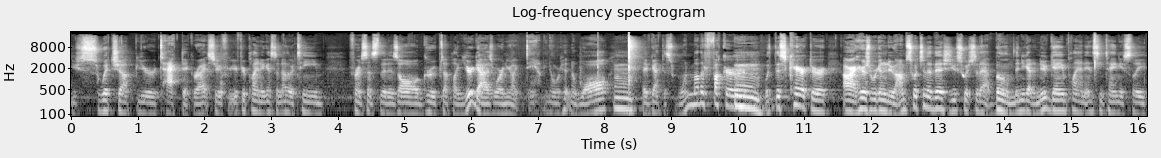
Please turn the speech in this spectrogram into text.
you switch up your tactic, right? So if you're, if you're playing against another team, for instance, that is all grouped up like your guys were, and you're like, damn, you know, we're hitting a wall. Mm. They've got this one motherfucker with this character. All right, here's what we're gonna do. I'm switching to this. You switch to that. Boom. Then you got a new game plan instantaneously.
